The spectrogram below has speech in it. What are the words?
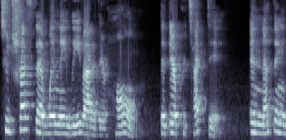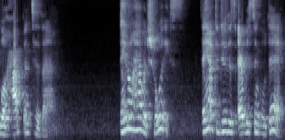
to trust that when they leave out of their home that they're protected and nothing will happen to them they don't have a choice they have to do this every single day.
